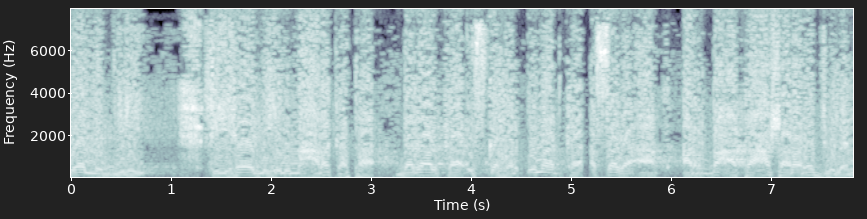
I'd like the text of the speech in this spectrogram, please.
waa la dilay. Fii haadihi almacrakata dagaalkaa iska hor imaadka asaga ah arbacata cashara rajulan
